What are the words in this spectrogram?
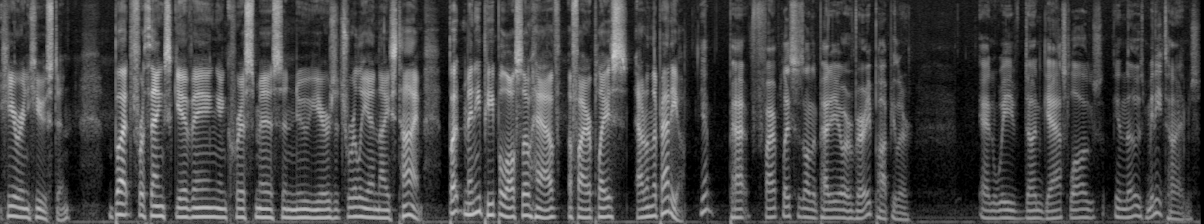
here in Houston, but for Thanksgiving and Christmas and New Year's, it's really a nice time. But many people also have a fireplace out on their patio. Yep. Fireplaces on the patio are very popular. And we've done gas logs in those many times.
